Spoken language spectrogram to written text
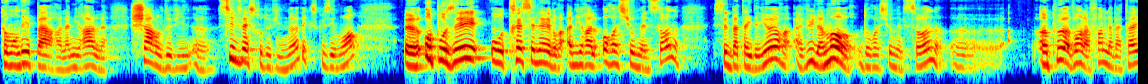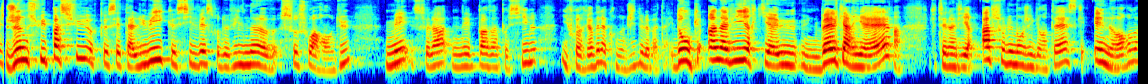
commandée par l'amiral Charles de Sylvestre de Villeneuve excusez-moi opposé au très célèbre amiral Horatio Nelson cette bataille d'ailleurs a vu la mort d'Horatio Nelson euh, un peu avant la fin de la bataille. Je ne suis pas sûr que c'est à lui que Sylvestre de Villeneuve se soit rendu, mais cela n'est pas impossible, il faudrait regarder la chronologie de la bataille. Donc un navire qui a eu une belle carrière, qui était un navire absolument gigantesque, énorme,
